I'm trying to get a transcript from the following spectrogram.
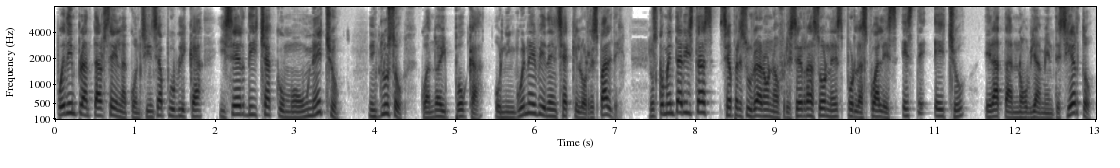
puede implantarse en la conciencia pública y ser dicha como un hecho, incluso cuando hay poca o ninguna evidencia que lo respalde. Los comentaristas se apresuraron a ofrecer razones por las cuales este hecho era tan obviamente cierto.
